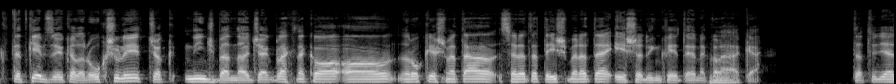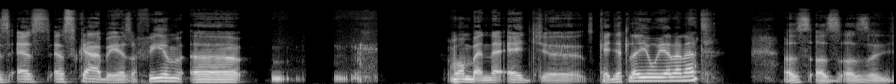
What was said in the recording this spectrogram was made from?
tehát képzeljük el a rocksulit, csak nincs benne a Jack Blacknek a, a rock és metal szeretete, ismerete, és a Linklaternek a hmm. lelke. Tehát, hogy ez, ez, ez kb. ez a film. Van benne egy kegyetlen jó jelenet, az, az, az egy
